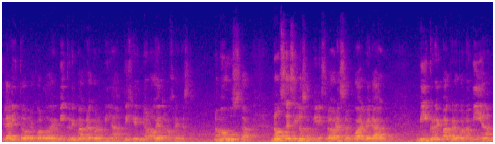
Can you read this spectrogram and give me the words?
clarito, recuerdo de micro y macroeconomía, dije, yo no voy a trabajar en esto, no me gusta. No sé si los administradores al cual verán micro y macroeconomía,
